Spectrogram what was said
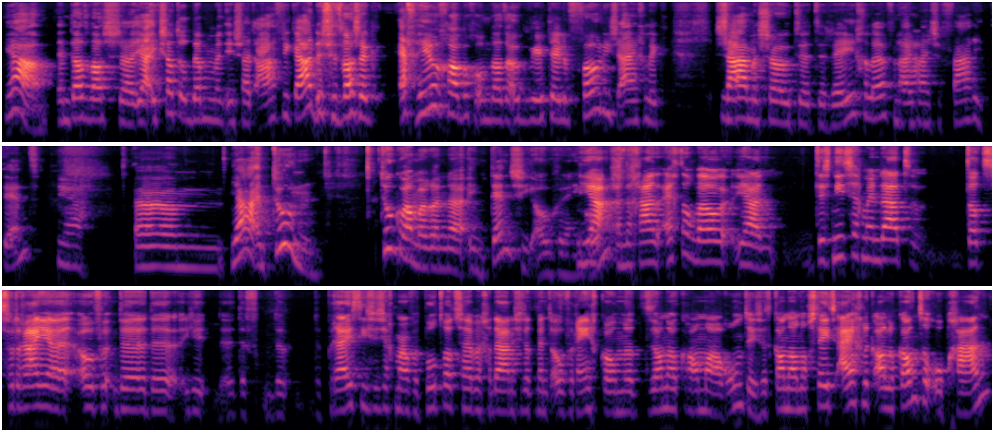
ja, en dat was, eh, ja, ik zat op dat moment in Zuid-Afrika. Dus het was ook echt heel grappig om dat ook weer telefonisch eigenlijk Ja. samen zo te, te regelen. Vanuit Ja. mijn safari tent. ja. Ehm, ja, en toen, toen kwam er een eh, intentieovereenkomst. Ja, en dan gaat het echt nog wel. Ja, het is niet zeg maar inderdaad dat zodra je over de, de, je- de, de, de, de prijs die ze zeg maar of het bod wat ze hebben gedaan, als je dat bent overeengekomen, dat het dan ook allemaal rond is. Het kan dan nog steeds eigenlijk alle kanten op gaan.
